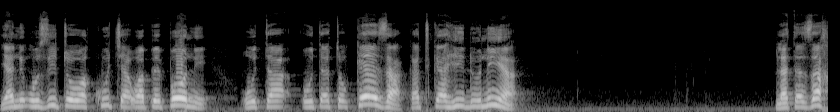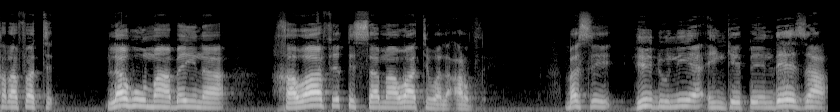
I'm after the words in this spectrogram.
yaani uzito wa kucha wa peponi uta, utatokeza katika hii dunia latazakhrafat lahu ma baina khawafiqi lsamawati walardhi basi hii dunia ingependeza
